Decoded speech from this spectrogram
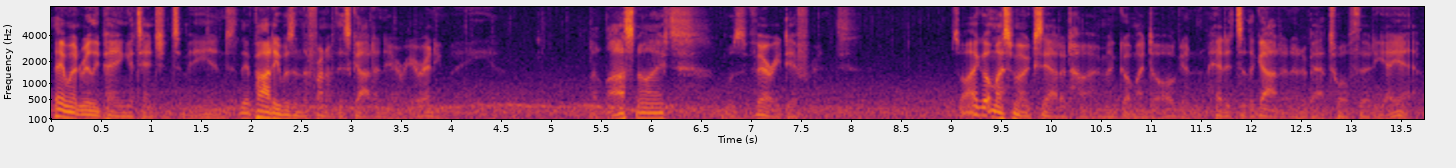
they weren't really paying attention to me, and their party was in the front of this garden area anyway. But last night was very different. So I got my smokes out at home and got my dog and headed to the garden at about 12:30 a.m.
